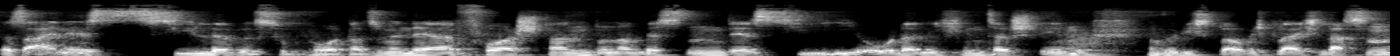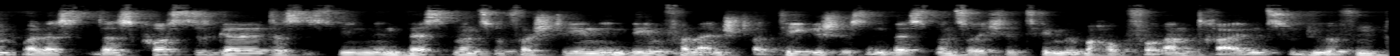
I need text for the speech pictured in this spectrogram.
Das eine ist C-Level-Support. Also wenn der Vorstand und am besten der CEO da nicht hinterstehen, dann würde ich es, glaube ich, gleich lassen, weil das, das kostet Geld, das ist wie ein Investment zu verstehen, in dem Fall ein strategisches Investment, solche Themen überhaupt vorantreiben zu dürfen,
